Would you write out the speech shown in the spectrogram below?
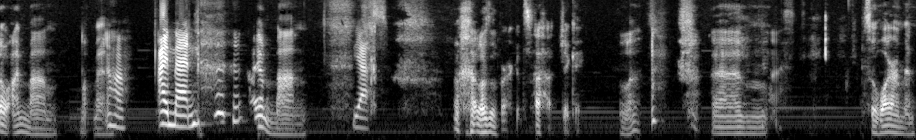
No, I'm man, not men. Uh huh. I'm men. I am man. yes. I love the brackets. Haha. JK. Um. So why are men?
